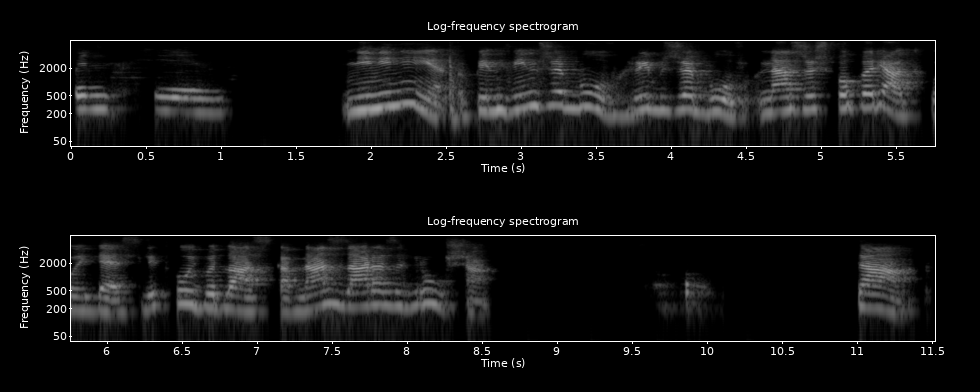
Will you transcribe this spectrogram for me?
Пенхін. Ні, ні, ні, пінгвін вже був, гриб вже був. У нас же ж по порядку йде. Слідкуй, будь ласка, в нас зараз груша. Так.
